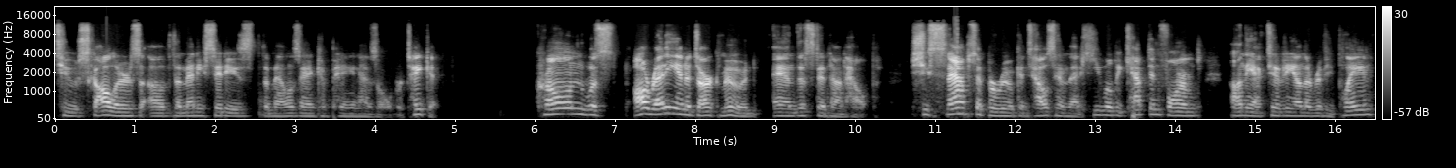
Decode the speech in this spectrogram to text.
to scholars of the many cities the Malazan campaign has overtaken. Crone was already in a dark mood, and this did not help. She snaps at Baruk and tells him that he will be kept informed on the activity on the Rhivi Plain,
